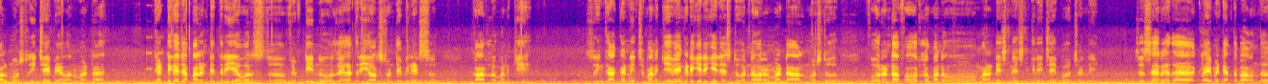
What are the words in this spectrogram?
ఆల్మోస్ట్ రీచ్ అయిపోయామన్నమాట. గట్టిగా చెప్పాలంటే త్రీ అవర్స్ ఫిఫ్టీన్ లేదా త్రీ అవర్స్ ట్వంటీ మినిట్స్ కార్లో మనకి. సో ఇంకా అక్కడి నుంచి మనకి వెంకటగిరికి జస్ట్ వన్ అవర్ అనమాట ఆల్మోస్ట్ ఫోర్ అండ్ హాఫ్ అవర్లో మనం మన డెస్టినేషన్కి రీచ్ అయిపోవచ్చు అండి చూసారు కదా క్లైమేట్ ఎంత బాగుందో.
